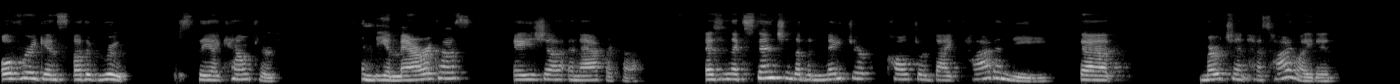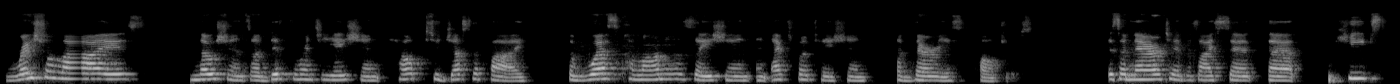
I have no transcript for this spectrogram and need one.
over against other groups they encountered in the Americas, Asia, and Africa. As an extension of the nature culture dichotomy that Merchant has highlighted, racialized notions of differentiation help to justify the West colonization and exploitation of various cultures. It's a narrative, as I said, that keeps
